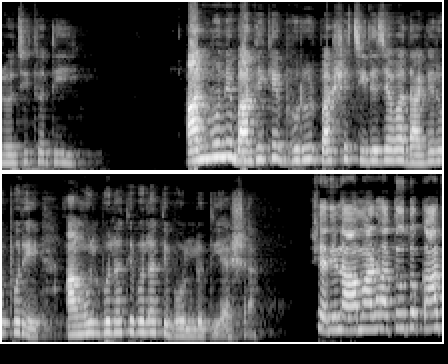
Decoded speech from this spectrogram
রোজই দি আনমনে বাঁদিকের ভুরুর পাশে চিরে যাওয়া দাগের ওপরে আঙুল বোলাতে বোলাতে বলল তিয়াসা সেদিন আমার হাতেও তো কাঁচ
